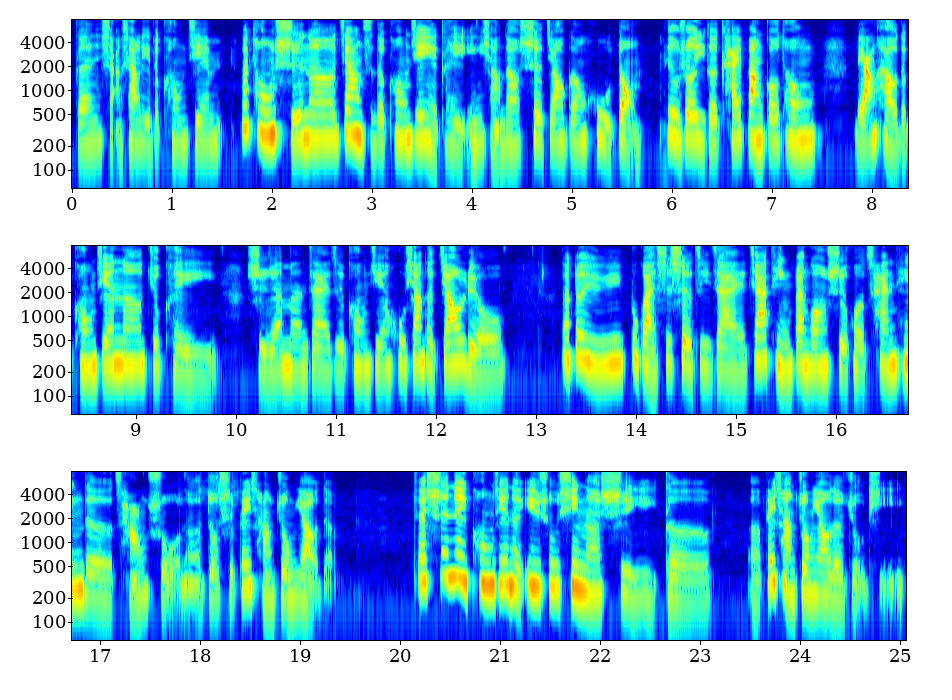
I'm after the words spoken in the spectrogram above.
跟想象力的空间。那同时呢，这样子的空间也可以影响到社交跟互动。譬如说，一个开放沟通良好的空间呢，就可以使人们在这空间互相的交流。那对于不管是设计在家庭办公室或餐厅的场所呢，都是非常重要的。在室内空间的艺术性呢，是一个呃非常重要的主题。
